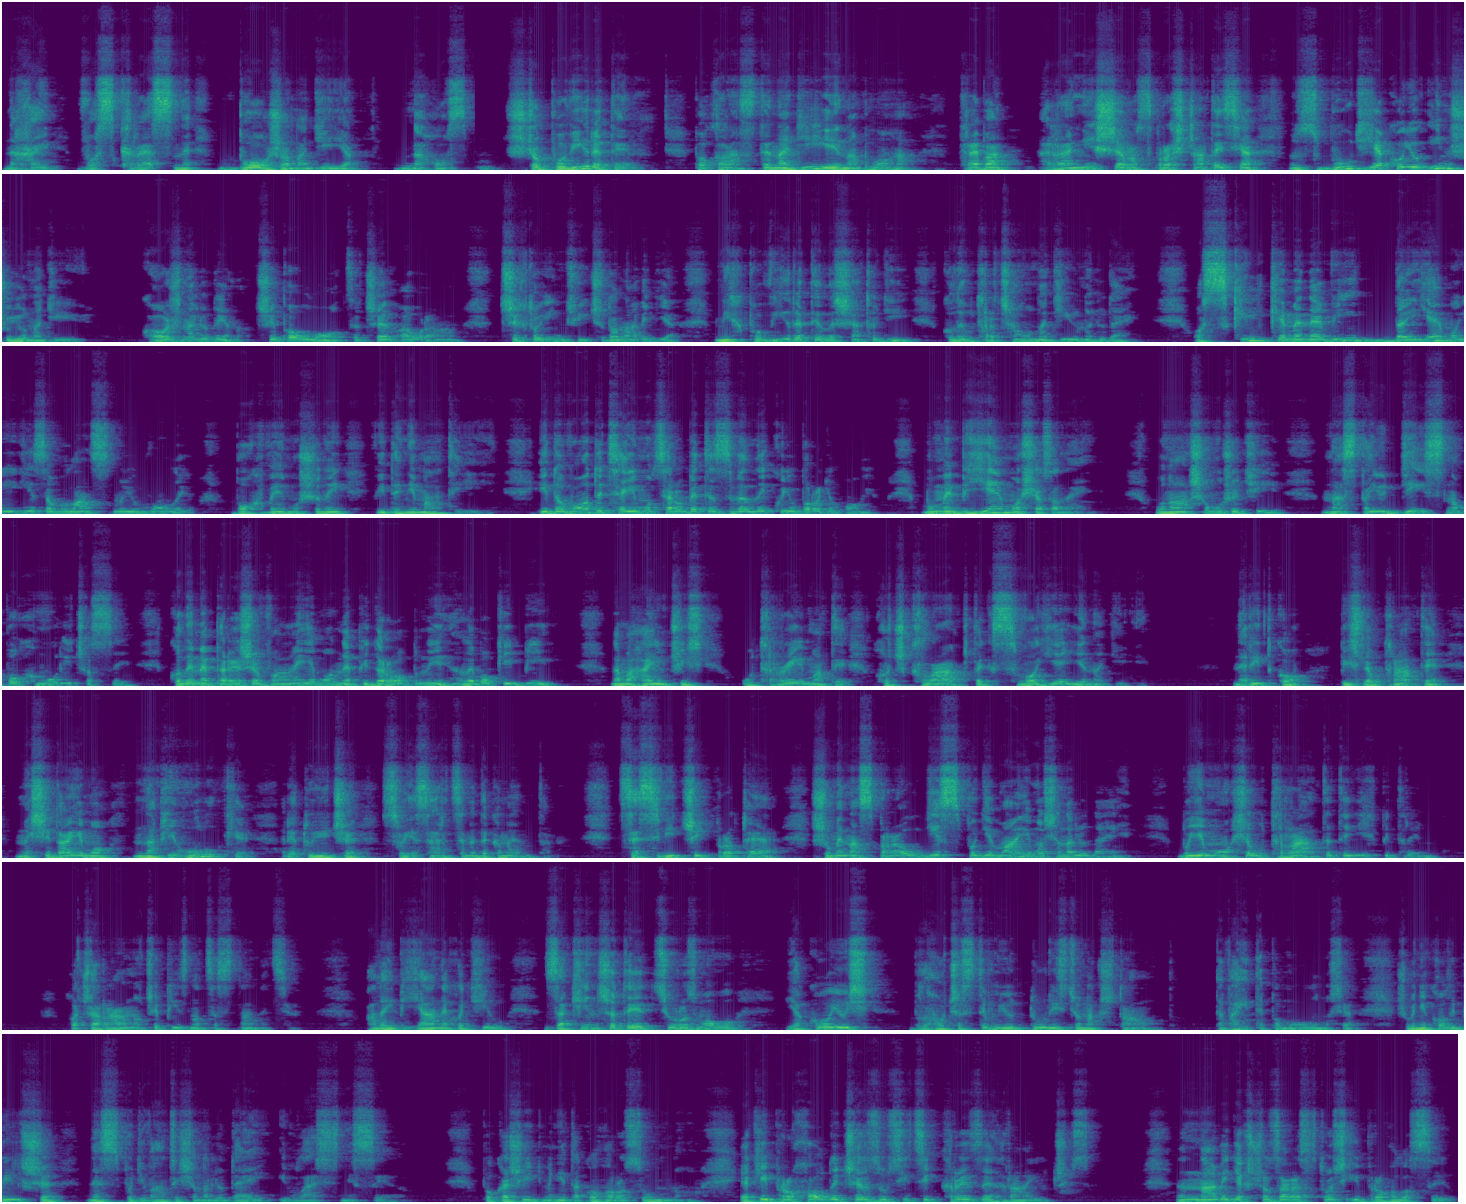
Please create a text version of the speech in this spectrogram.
Нехай воскресне Божа надія на Господа. Щоб повірити, покласти надії на Бога, треба раніше розпрощатися з будь-якою іншою надією. Кожна людина, чи Павло, це, чи Авраам, чи хто інший, чи то навіть я, міг повірити лише тоді, коли втрачав надію на людей. Оскільки ми не віддаємо її за власною волею, Бог вимушений віднімати її. І доводиться йому це робити з великою боротьбою, бо ми б'ємося за неї. У нашому житті настають дійсно похмурі часи, коли ми переживаємо непідробний глибокий біль, намагаючись утримати хоч клаптик своєї надії. Нерідко після втрати ми сідаємо на пігулки, рятуючи своє серце медикаментами. Це свідчить про те, що ми насправді сподіваємося на людей, боїмося втратити їх підтримку. Хоча рано чи пізно це станеться. Але б я не хотів закінчити цю розмову якоюсь благочестивою дурістю на кшталт. Давайте помолимося, щоб ніколи більше не сподіватися на людей і власні сили. Покажіть мені такого розумного, який проходить через усі ці кризи, граючись. Навіть якщо зараз хтось і проголосив,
